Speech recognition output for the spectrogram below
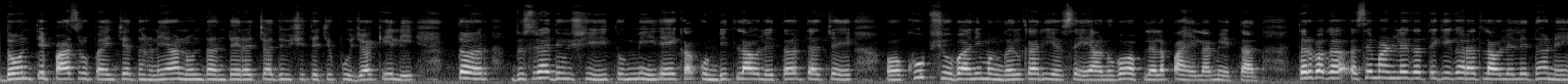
दोन ते पाच रुपयांचे धणे आणून धनतेरसच्या दिवशी त्याची पूजा केली तर दुसऱ्या दिवशी तुम्ही ते एका कुंडीत लावले तर त्याचे खूप शुभ आणि मंगलकारी असे अनुभव आपल्याला पाहायला मिळतात. तर बघा असे मानले जाते की घरात लावलेले धणे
